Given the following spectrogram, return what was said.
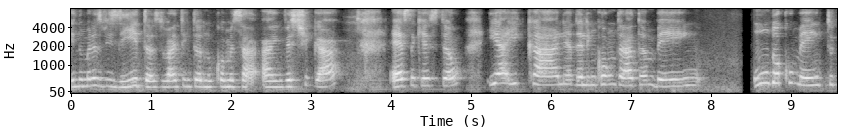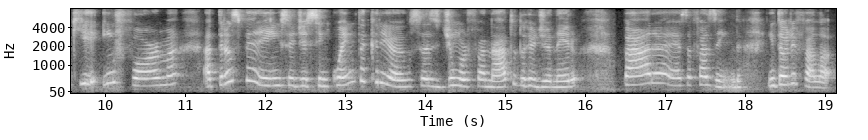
inúmeras visitas, vai tentando começar a investigar essa questão, e aí calha dele encontrar também um documento que informa a transferência de 50 crianças de um orfanato do Rio de Janeiro para essa fazenda. Então ele fala:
